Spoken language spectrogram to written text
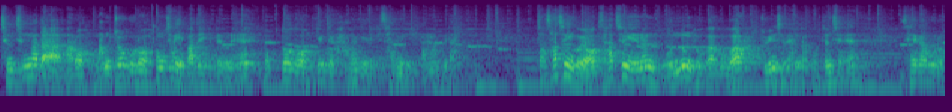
층층마다 바로 남쪽으로 통창이 빠져 있기 때문에 복도도 굉장히 환하게 이렇게 사용이 가능합니다. 자, 4층이고요. 4층에는 원룸 두 가구와 주인 세대 한 가구 전체 세 가구로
